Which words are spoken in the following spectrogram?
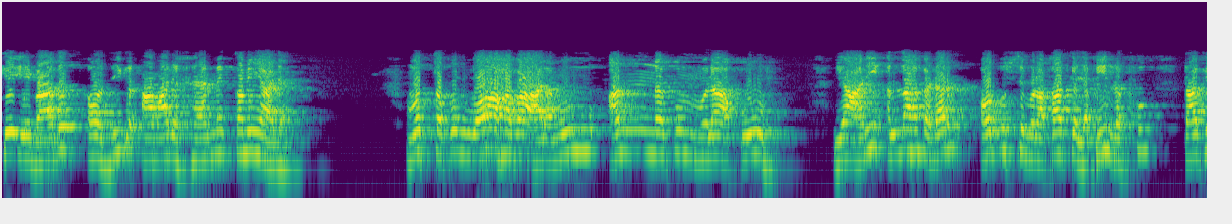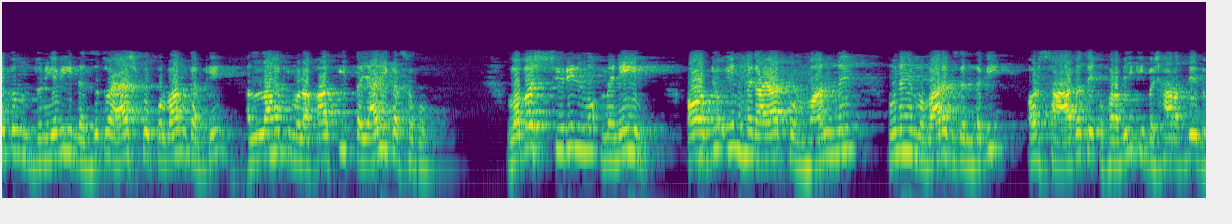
کہ عبادت اور دیگر اعمال خیر میں کمی آ جائے۔ یعنی اللہ کا ڈر اور اس سے ملاقات کا یقین رکھو تاکہ تم دنیاوی لذت و عیش کو قربان کر کے اللہ کی ملاقات کی تیاری کر سکو۔ وبشر المؤمنین اور جو ان ہدایات کو مان لیں، انہیں مبارک زندگی اور سعادت اخروی کی بشارت دے دو۔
